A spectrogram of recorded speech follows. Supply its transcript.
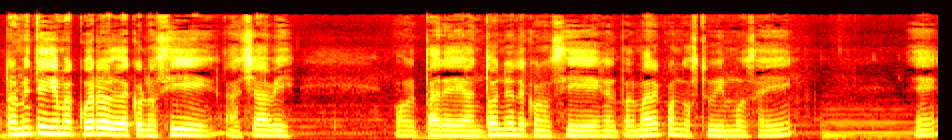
Realmente yo me acuerdo, le conocí a Xavi o el padre Antonio le conocí en el Palmar cuando estuvimos ahí eh,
